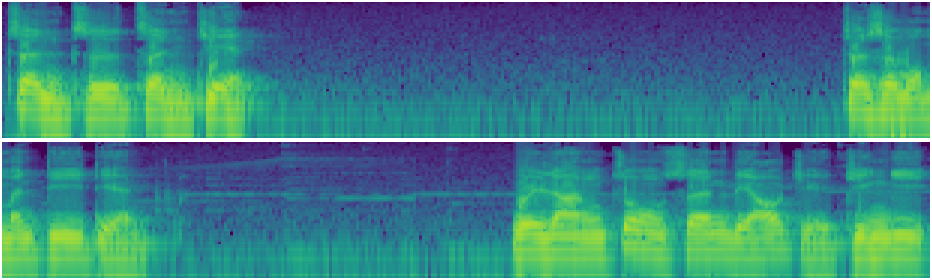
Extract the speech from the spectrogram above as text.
正知正见。这是我们第一点，为让众生了解经义，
